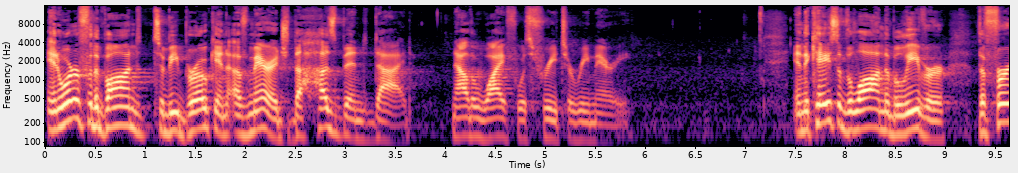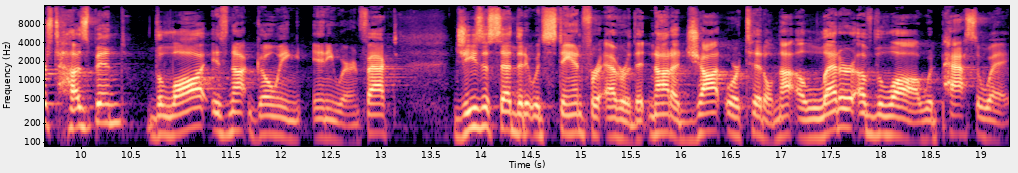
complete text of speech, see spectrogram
in order for the bond to be broken of marriage, the husband died. Now the wife was free to remarry. In the case of the law and the believer, the first husband, the law is not going anywhere. In fact, Jesus said that it would stand forever, that not a jot or tittle, not a letter of the law would pass away.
